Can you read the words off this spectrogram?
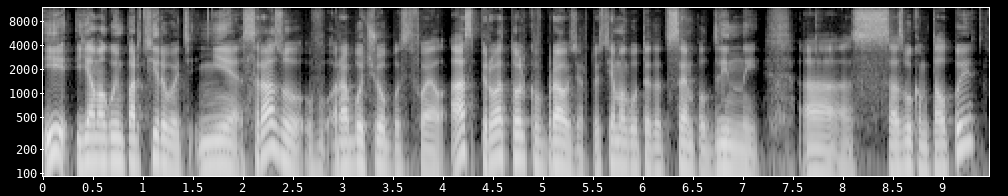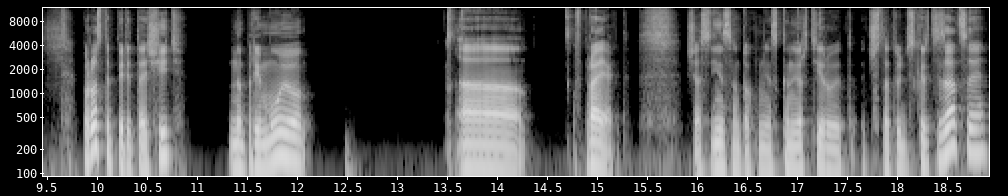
И я могу импортировать не сразу в рабочую область файл, а сперва только в браузер. То есть я могу вот этот сэмпл длинный э, со звуком толпы просто перетащить напрямую э, в проект. Сейчас единственное, только мне сконвертирует частоту дискретизации.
